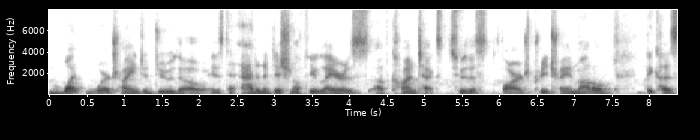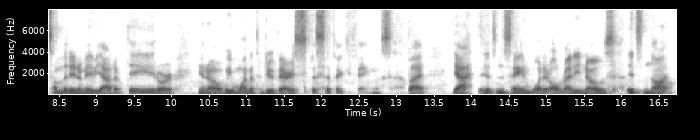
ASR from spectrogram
What we're trying to do, though, is to add an additional few layers of context to this large pre-trained model because some of the data may be out of date or you know we wanted to do very specific things but yeah, it's insane what it already knows. It's not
